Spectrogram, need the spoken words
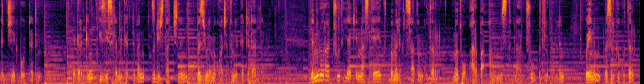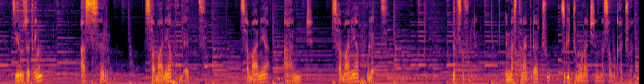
እጅግ በወደድን ነገር ግን ጊዜ ስለሚገድበን ዝግጅታችንን በዚሁ ለመቋጨት እንገደዳለን። ለሚኖራችሁ ጥያቄና አስተያየት በመልእክት ሳጥን ቁጥር 145 ብላችሁ ብትልኩልን ወይንም በስልክ ቁጥር 09 10 82 81 82 ብትጽፉልን ልናስተናግዳችሁ ዝግጁ መሆናችንን እናሳውቃችኋለን።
